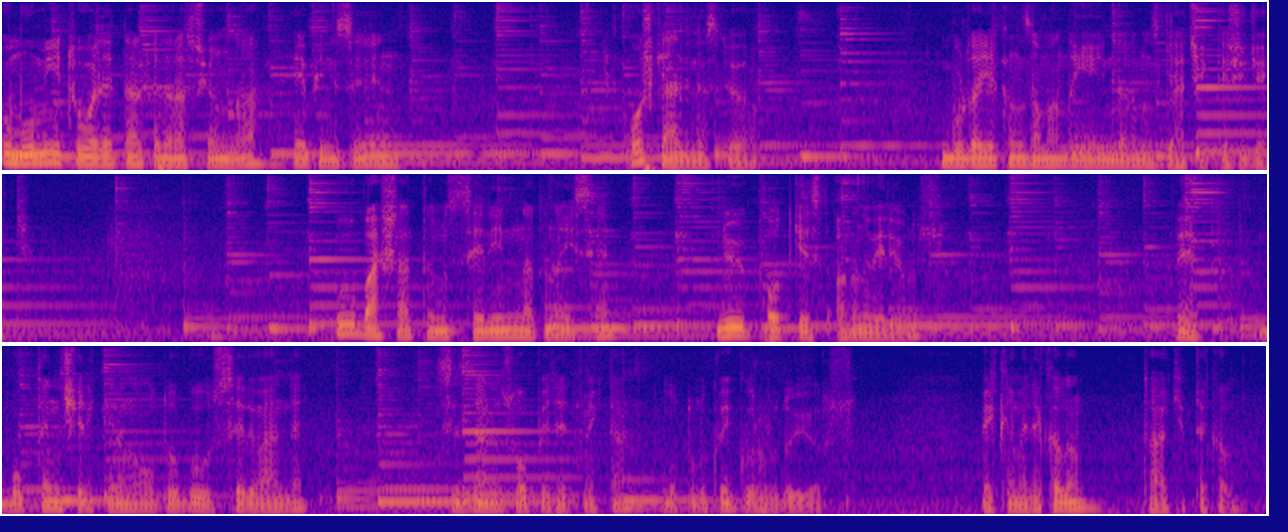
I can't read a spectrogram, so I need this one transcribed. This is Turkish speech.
Umumi Tuvaletler Federasyonu'na hepinizin hoş geldiniz diyorum. Burada yakın zamanda yayınlarımız gerçekleşecek. Bu başlattığımız serinin adına ise New Podcast adını veriyoruz. Ve boktan içeriklerin olduğu bu serüvende sizlerle sohbet etmekten mutluluk ve gurur duyuyoruz. Beklemede kalın, takipte kalın.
